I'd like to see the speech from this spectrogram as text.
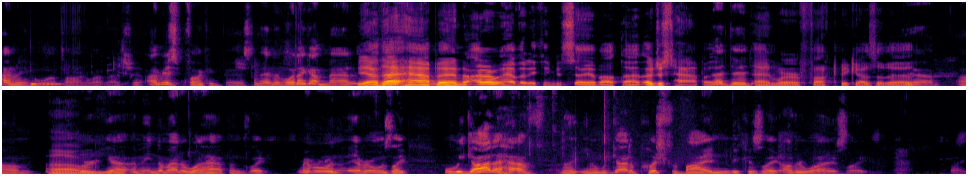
I don't even want to talk about that shit. I'm just fucking pissed. And then when I got mad at Yeah, that happened. I don't have anything to say about that. It just happened. That did. and we're fucked because of it. Yeah. Um. Um, or yeah, I mean, no matter what happens, like, remember when everyone was like, "Well, we gotta have, like, you know, we gotta push for Biden because, like, otherwise, like, like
